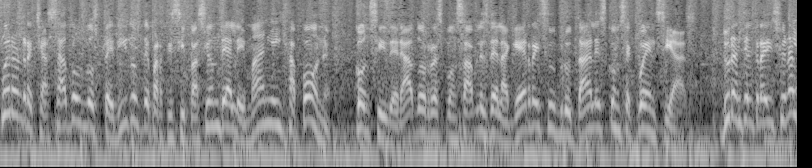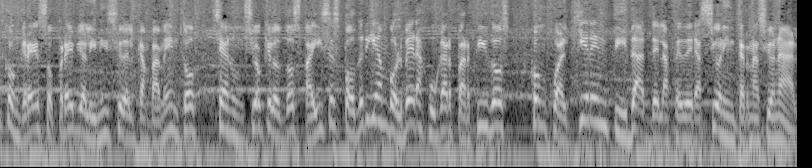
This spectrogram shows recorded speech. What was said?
fueron rechazados los pedidos de participación de Alemania y Japón, considerados responsables de la guerra y sus brutales consecuencias. Durante el tradicional congreso previo al inicio del campamento, se anunció que los dos países podrían volver a jugar partidos con cualquier entidad de la Federación Internacional.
